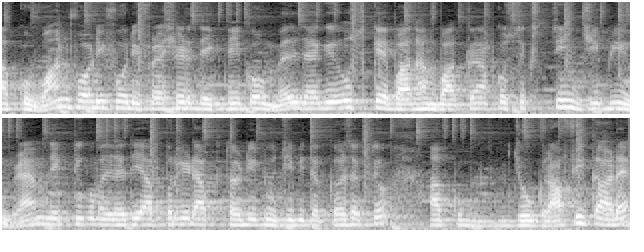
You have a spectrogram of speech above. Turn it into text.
आपको वन फोर्टी देखने को मिल जाएगी। उसके बाद हम बात करें, आपको सिक्सटीन जी रैम देखने को मिल जाती है अपग्रेड आप थर्टी तक कर सकते हो। आपको जो ग्राफिक कार्ड है,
